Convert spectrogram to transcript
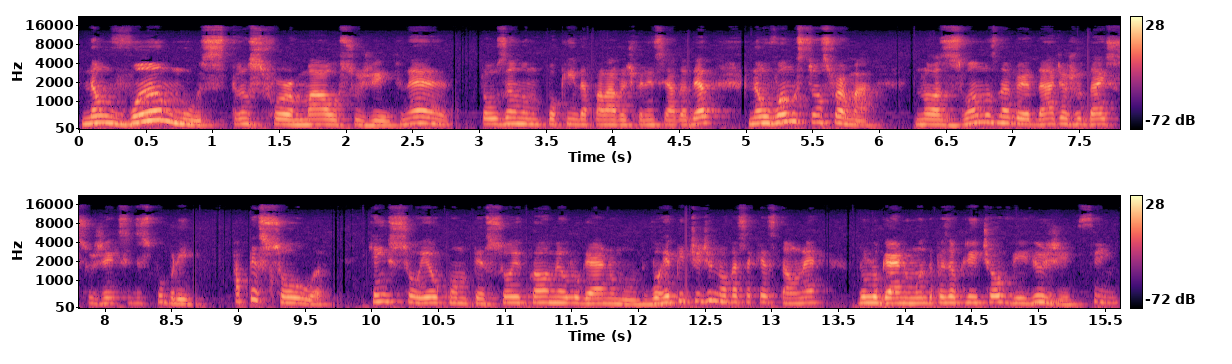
não vamos transformar o sujeito, né? Estou usando um pouquinho da palavra diferenciada dela, não vamos transformar. Nós vamos, na verdade, ajudar esse sujeito a se descobrir. A pessoa, quem sou eu como pessoa e qual é o meu lugar no mundo. Vou repetir de novo essa questão, né? Do lugar no mundo, depois eu queria te ouvir, viu, Gi? Sim.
